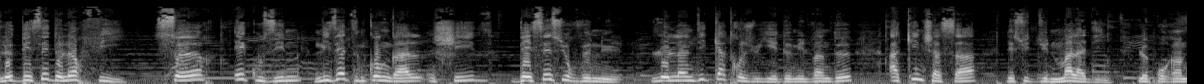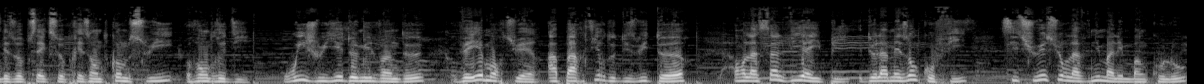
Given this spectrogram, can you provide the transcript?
le décès de leur fille, sœur et cousine Lisette Nkongal Nshid, décès survenu le lundi 4 juillet 2022 à Kinshasa des suites d'une maladie. Le programme des obsèques se présente comme suit vendredi 8 juillet 2022, veillée mortuaire à partir de 18h en la salle VIP de la maison Kofi située sur l'avenue Malembankulu,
